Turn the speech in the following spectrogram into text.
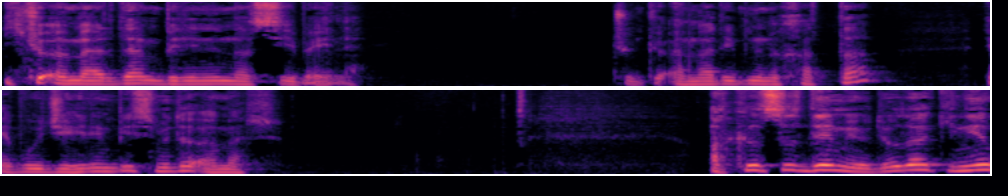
İki Ömer'den birini nasip eyle. Çünkü Ömer İbn-i Hattab, Ebu Cehil'in bir ismi de Ömer. Akılsız demiyor. Diyorlar ki niye?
